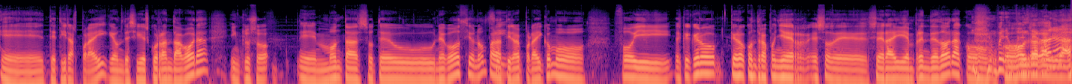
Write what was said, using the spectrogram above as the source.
eh, te tiras por aí, que é onde sigues currando agora, incluso eh, montas o teu negocio, non? Para sí. tirar por aí como foi... Es que quero, quero contrapoñer eso de ser aí emprendedora con, bueno, con outra realidad.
